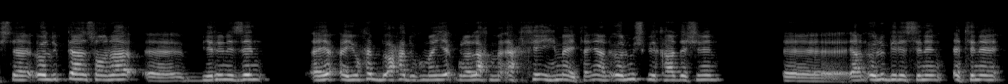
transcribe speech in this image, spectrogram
işte öldükten sonra e, birinizin yuhibbu ahadukum en yekule lahme ehhihi meyten yani ölmüş bir kardeşinin e, yani ölü birisinin etini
